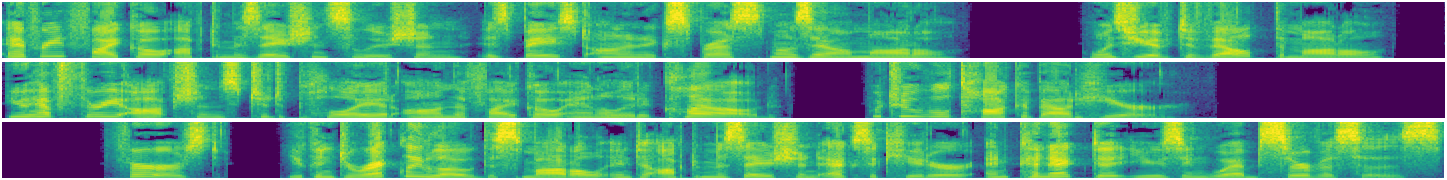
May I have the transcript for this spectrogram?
Every FICO optimization solution is based on an Xpress-Mosel model. Once you have developed the model, you have three options to deploy it on the FICO Analytic Cloud, which we will talk about here. First, you can directly load this model into Optimization Executor and connect it using web services.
